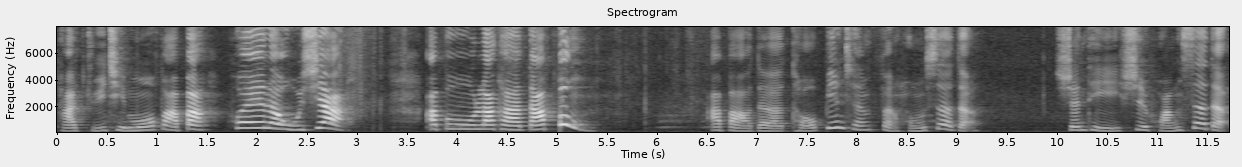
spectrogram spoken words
他举起魔法棒挥了五下，阿布拉卡达蹦！阿宝的头变成粉红色的，身体是黄色的，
